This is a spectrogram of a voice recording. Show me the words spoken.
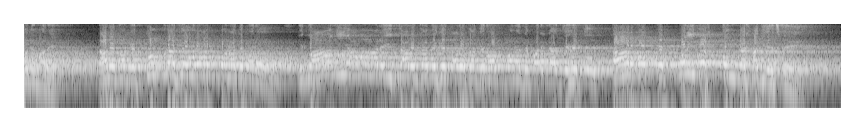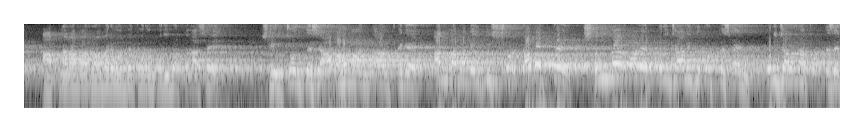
হতে পারে। তারকাকে তোমরা কেউ রব বানাতে পারো। কিন্তু আমি আমার এই তারকা দেখে তারকাকে রব বানাতে পারি না, যেহেতু তার মধ্যে পরিবর্তন দেখা দিয়েছে। আপনার আমার রবের মধ্যে কোনো পরিবর্তন আছে? সেই চলতেছে আবহমান কাল থেকে আল্লাহ এই বিশ্ব জগৎকে সুন্দরভাবে পরিচালিত করতেছেন, পরিচালনা করতেছেন।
